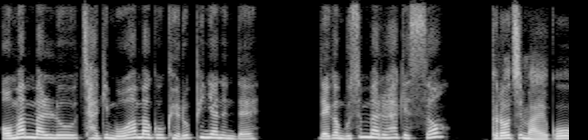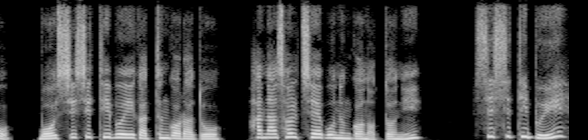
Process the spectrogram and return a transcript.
엄한 말로 자기 모함하고 괴롭히냐는데 내가 무슨 말을 하겠어? 그러지 말고 뭐 CCTV 같은 거라도 하나 설치해보는 건 어떠니? CCTV?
